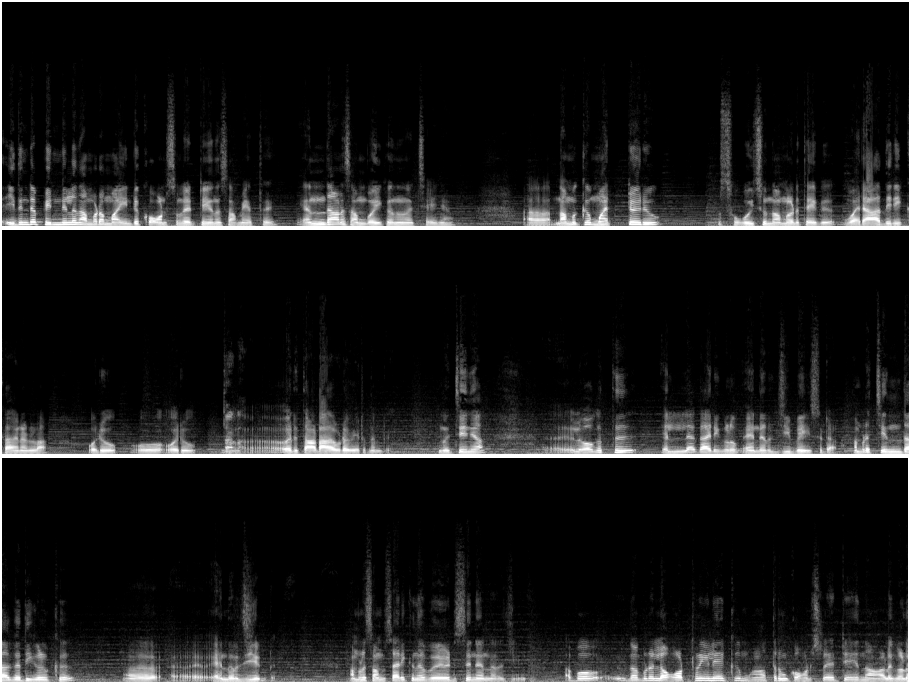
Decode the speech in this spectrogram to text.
ഇതിന്റെ പിന്നിൽ നമ്മുടെ മൈൻഡ് കോൺസെൻട്രേറ്റ് ചെയ്യുന്ന സമയത്ത് എന്താണ് സംഭവിക്കുന്നതെന്ന് വെച്ച് കഴിഞ്ഞാൽ നമുക്ക് മറ്റൊരു സോയിസും നമ്മുടെ അടുത്തേക്ക് വരാതിരിക്കാനുള്ള ഒരു ഒരു ഒരു തട അവിടെ വരുന്നുണ്ട്. എന്ന് വെച്ച് കഴിഞ്ഞാൽ ലോകത്ത് എല്ലാ കാര്യങ്ങളും എനർജി ബേസ്ഡാണ് നമ്മുടെ ചിന്താഗതികൾക്ക് എനർജി ഉണ്ട്. നമ്മൾ സംസാരിക്കുന്ന വേർഡ്സിന് എനർജി ഉണ്ട്. അപ്പോൾ നമ്മുടെ ലോട്ടറിയിലേക്ക് മാത്രം കോൺസെൻട്രേറ്റ് ചെയ്യുന്ന ആളുകൾ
